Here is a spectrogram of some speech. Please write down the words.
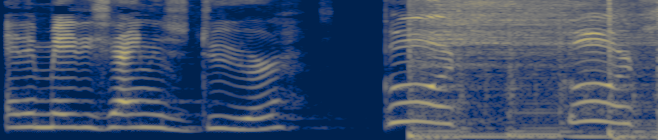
En het medicijn is duur. Koorts. Koorts,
